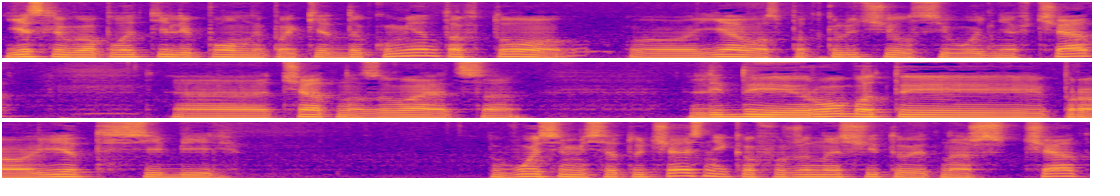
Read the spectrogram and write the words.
если вы оплатили полный пакет документов, то Э, я вас подключил сегодня в чат. Э, чат называется «Лиды роботы правовед Сибирь». 80 участников уже насчитывает наш чат.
